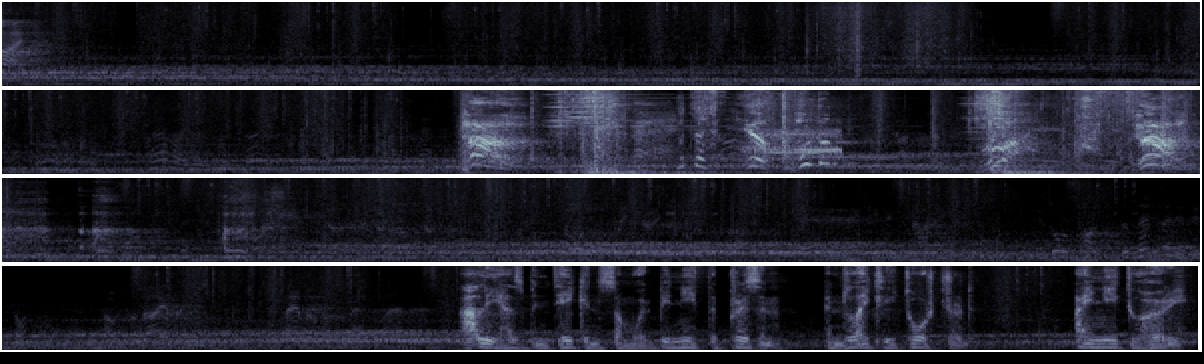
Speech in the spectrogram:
so Ali has been taken somewhere beneath the prison and likely tortured. I need to hurry.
